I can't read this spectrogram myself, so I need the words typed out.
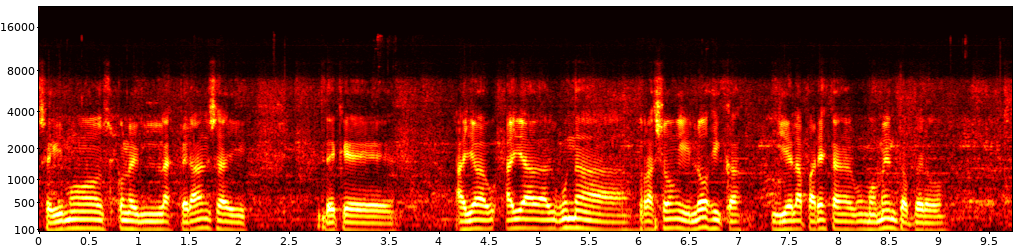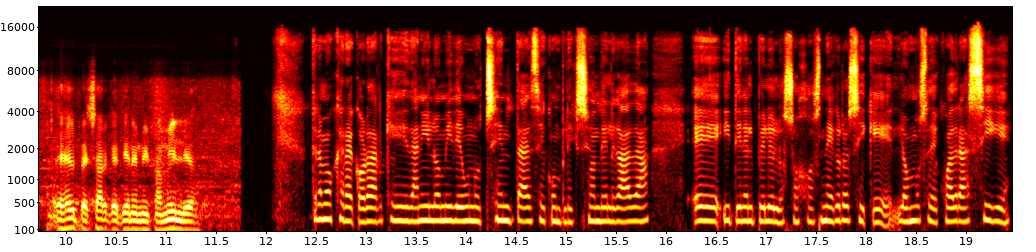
seguimos con la, esperanza y de que haya, haya alguna razón y lógica y él aparezca en algún momento, pero es el pesar que tiene mi familia. Tenemos que recordar que Danilo mide 1,80, es de complexión delgada eh, y tiene el pelo y los ojos negros y que los Mossos de Escuadra sigue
